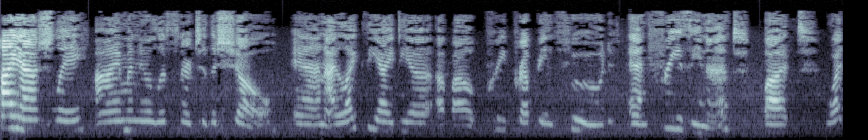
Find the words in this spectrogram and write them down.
Hi, Ashley. I'm a new listener to the show, and I like the idea about pre prepping food and freezing it. but what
